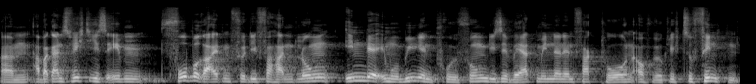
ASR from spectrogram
Ähm, aber ganz wichtig ist eben vorbereiten für die Verhandlungen in der Immobilienprüfung diese wertmindernden Faktoren auch wirklich zu finden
